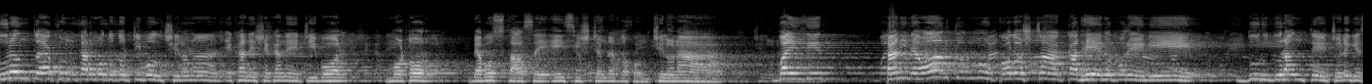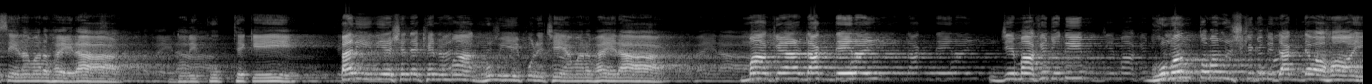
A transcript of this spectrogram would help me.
দূরান্ত এখনকার মতো তো টিবল ছিল না, এখানে সেখানে টিবল। মোটর ব্যবস্থা আছে, এই সিস্টেমটা তখন ছিল না। বাইজিদ পানি নেওয়ার জন্য কলসটা কাঁধের উপরে নিয়ে দূর দূরান্তে চলে গেছেন আমার ভাইরা দূরে কূপ থেকে পানি নিয়ে এসে দেখেন মা ঘুমিয়ে পড়েছে আমার ভাইরা মাকে আর ডাক দেয় নাই। যে মাকে যদি ঘুমন্ত মানুষকে যদি ডাক দেওয়া হয়,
